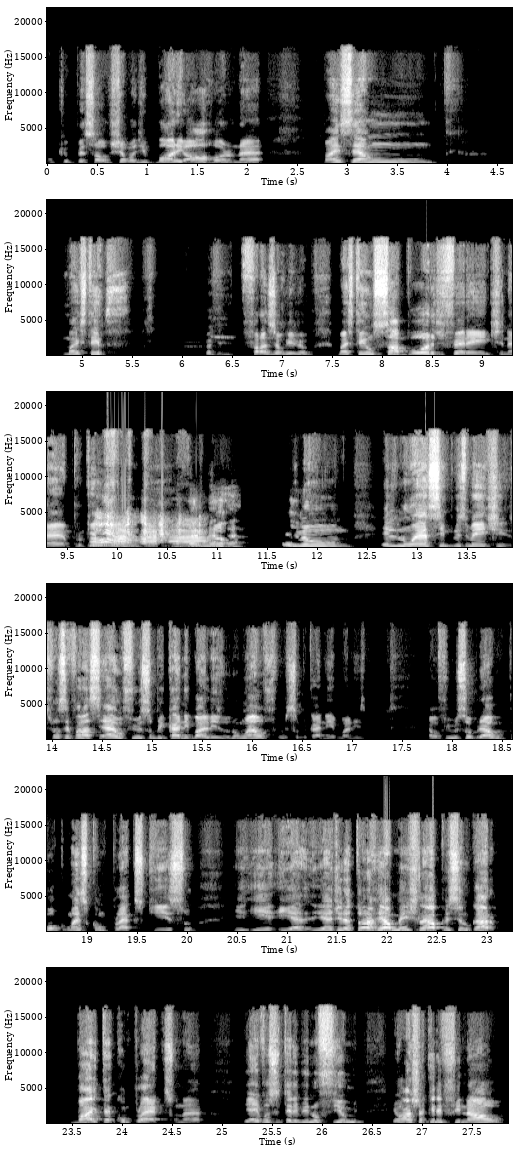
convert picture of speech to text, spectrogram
o que o pessoal chama de body horror, né? Mas é um. Mas tem. Frase horrível, mas tem um sabor diferente, né? Porque não, ele não, ele não é simplesmente. Se você falar assim, ah, é um filme sobre canibalismo, não é um filme sobre canibalismo. É um filme sobre algo um pouco mais complexo que isso e, e, a, e, a, diretora realmente leva para esse lugar vai ter complexo, né? E aí você termina o filme. Eu acho aquele final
